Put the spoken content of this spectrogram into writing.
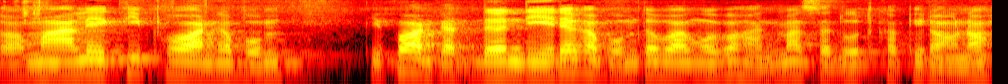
ต่อมาเลขพี่พรครับผม พี่พรก็เดินดีได้ครับผมตะวางงวยพระหันมาสะดุดครับพี่น้องเนาะ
